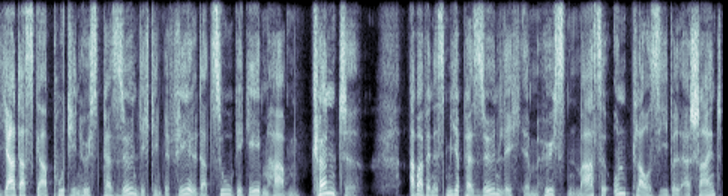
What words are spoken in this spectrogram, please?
ja, dass gar Putin höchstpersönlich den Befehl dazu gegeben haben könnte. Aber wenn es mir persönlich im höchsten Maße unplausibel erscheint,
